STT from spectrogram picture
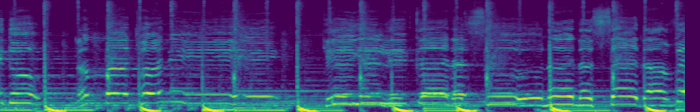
ಇದು ನಮ್ಮ ಧ್ವನಿ. ಕೇಳಿ ಕನಸು ನನಸದ ವೇಣು ಧ್ವನಿ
